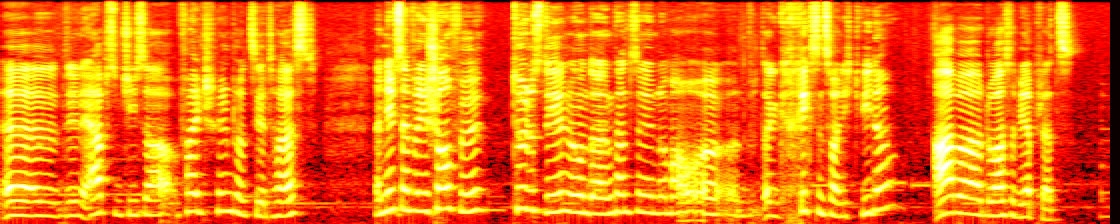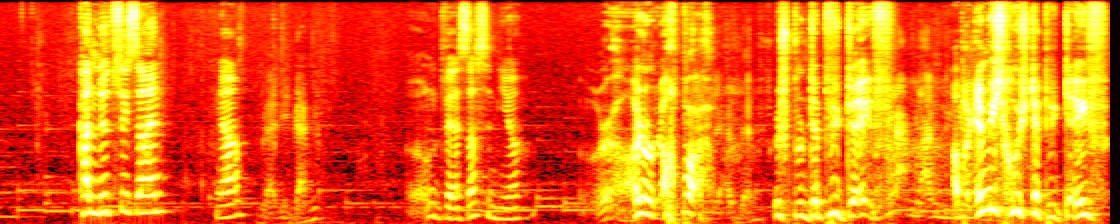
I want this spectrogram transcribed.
äh, den Erbsenschießer falsch hin platziert hast, dann nimmst du einfach die Schaufel, tötest den und dann kannst du den nochmal, äh, dann kriegst du ihn zwar nicht wieder, aber du hast da wieder Platz. Kann nützlich sein, ja. Und wer ist das denn hier? Hallo Nachbar, ich bin Deppy Dave. Aber nenn mich ruhig Deppy Dave.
